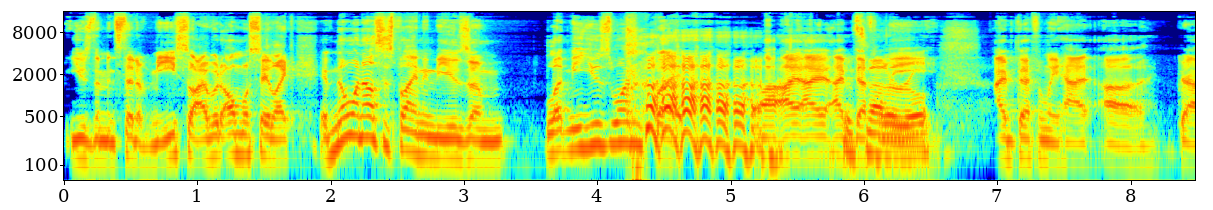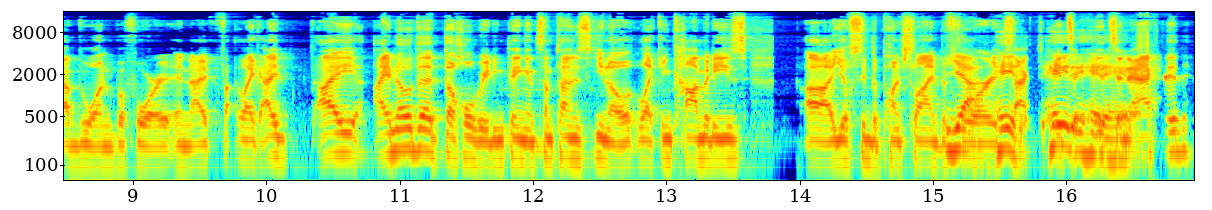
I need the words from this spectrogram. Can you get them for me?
use them instead of me. So I would almost say, like, if no one else is planning to use them, let me use one. But uh, I, I, I've It's not a definitely. rule. I've definitely had uh, grabbed one before, and I like I I I know that the whole reading thing, and sometimes you know, like in comedies, uh, you'll see the punchline before Yeah, it's, hate it, it's, it, it's it. enacted.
